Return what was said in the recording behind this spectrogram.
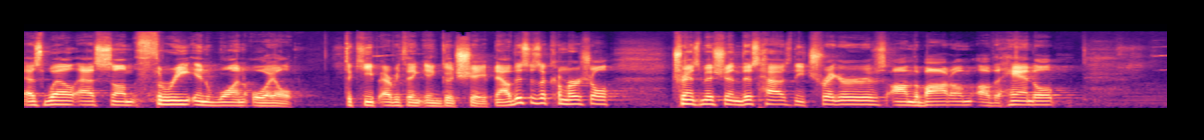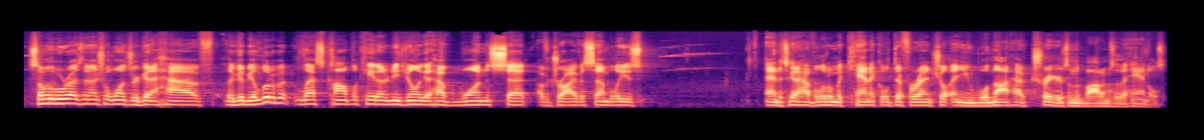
as well as some three-in-one oil to keep everything in good shape. Now, this is a commercial transmission. This has the triggers on the bottom of the handle. Some of the more residential ones are gonna have, they're gonna be a little bit less complicated underneath. You're only gonna have one set of drive assemblies and it's going to have a little mechanical differential and you will not have triggers on the bottoms of the handles.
